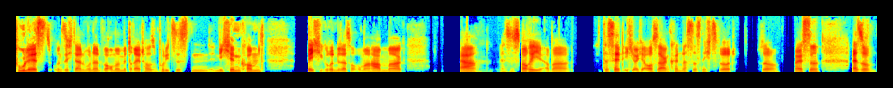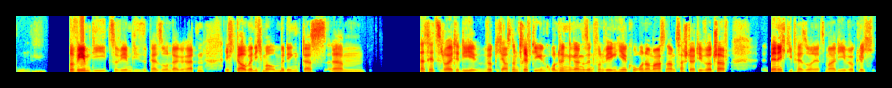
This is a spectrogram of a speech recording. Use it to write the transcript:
zulässt und sich dann wundert, warum er mit 3000 Polizisten nicht hinkommt, welche Gründe das auch immer haben mag, ja, also sorry, aber das hätte ich euch auch sagen können, dass das nichts wird. So, weißt du? Also zu wem die, zu wem diese Personen da gehörten. Ich glaube nicht mal unbedingt, dass, ähm, dass jetzt Leute, die wirklich aus einem triftigen Grund hingegangen sind, von wegen hier Corona-Maßnahmen zerstört die Wirtschaft, nenne ich die Person jetzt mal, die wirklich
